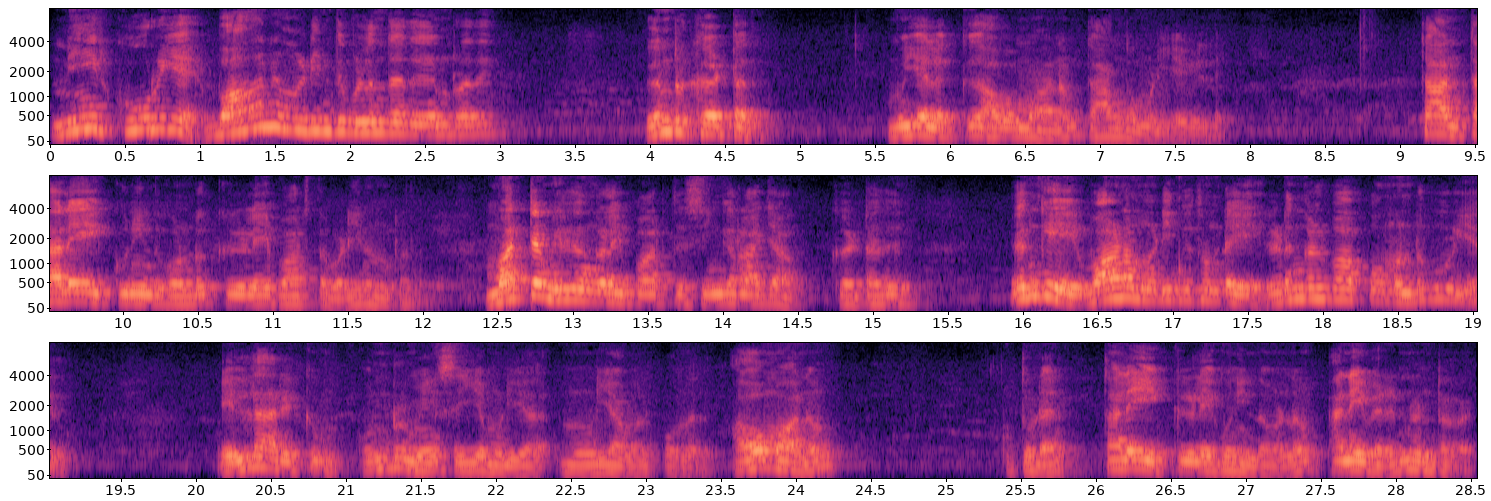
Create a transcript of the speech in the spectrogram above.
நீர் கூறிய வானம் இடிந்து விழுந்தது என்றது? என்று கேட்டது. முயலுக்கு அவமானம் தாங்க முடியவில்லை. தான் தலையை குனிந்து கொண்டு கீழே பார்த்தபடி நின்றது. மற்ற மிருகங்களை பார்த்து சிங்கராஜா கேட்டது எங்கே வானம் இடிந்து துண்டை எடுங்கள் பார்ப்போம் என்று கூறியது. எல்லாருக்கும் ஒன்றுமே செய்ய முடிய முடியாமல் போனது. அவமானம் துடன் தலையை கீழே குனிந்த வண்ணம் அனைவரும் நின்றனர்.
